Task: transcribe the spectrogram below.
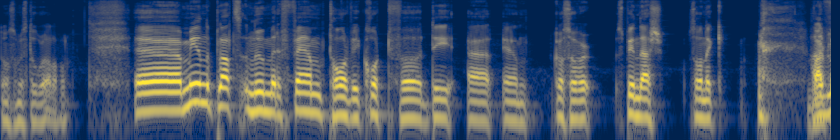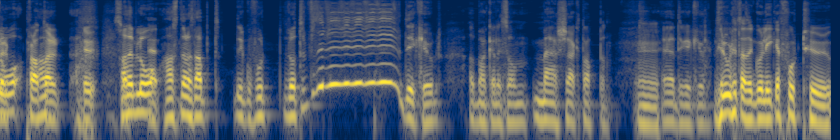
De som är stora i alla fall. Eh, min plats nummer fem tar vi kort för det är en crossover. Spin Dash, Sonic. Han är blå, pratar han, du han är blå, han snurrar snabbt, det går fort, det låter... Det är kul att man kan liksom masha knappen. Mm. Eh, Jag tycker det är kul. Det är roligt att det går lika fort hur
